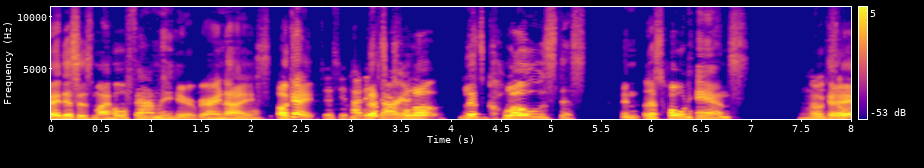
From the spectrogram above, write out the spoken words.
Hey, this is my whole family here. Very nice. Okay. Let's, clo- let's close this and let's hold hands. Okay.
